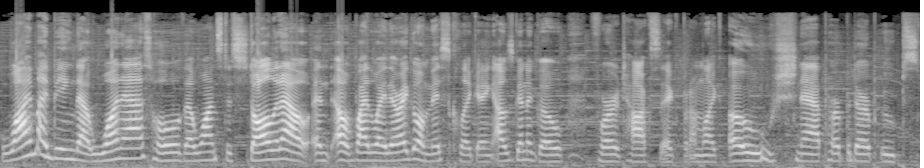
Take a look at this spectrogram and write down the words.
why am I being that one asshole that wants to stall it out? And, oh, by the way, there I go misclicking. I was gonna go for Toxic, but I'm like, oh, snap, herpaderp, oops.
